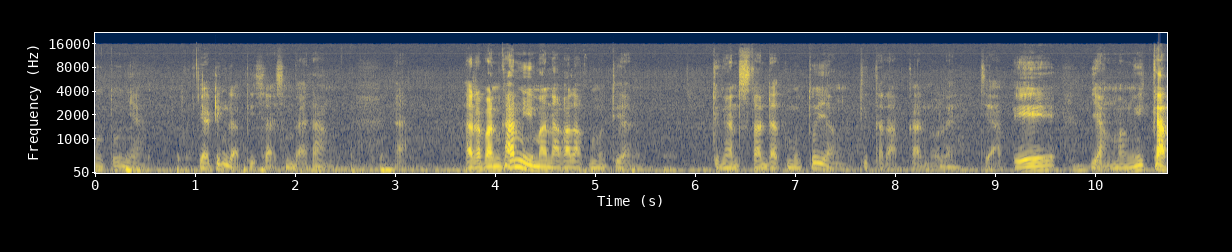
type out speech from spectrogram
mutunya. Jadi nggak bisa sembarang. Nah, harapan kami manakala kemudian dengan standar mutu yang diterapkan oleh JAP yang mengikat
